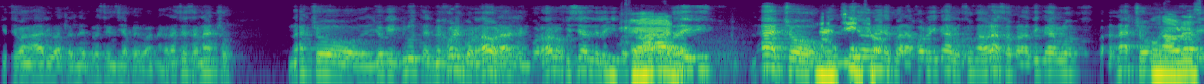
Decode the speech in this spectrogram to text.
que se van a dar y va a tener presencia peruana. Gracias a Nacho. Nacho del Jockey Club, el mejor encordador, ¿eh? el encordador oficial del equipo claro. Davis. Nacho, bendiciones para Jorge Carlos, un abrazo para ti, Carlos, para Nacho. Un abrazo.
